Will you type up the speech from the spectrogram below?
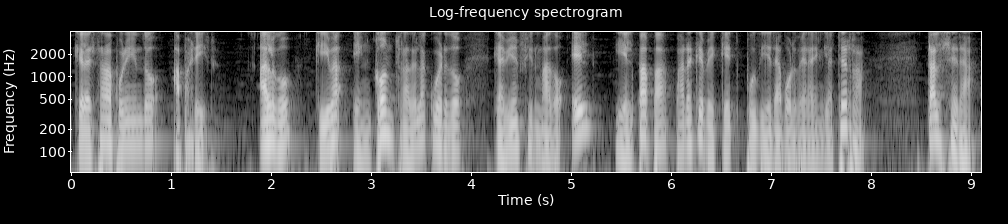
que le estaba poniendo a parir. Algo que iba en contra del acuerdo que habían firmado él y el Papa para que Becket pudiera volver a Inglaterra. Tal será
